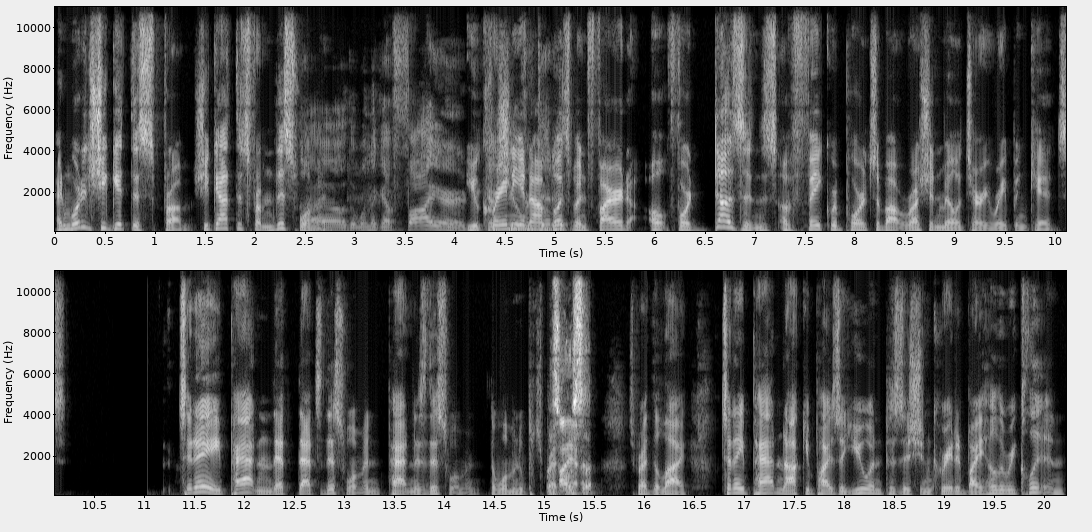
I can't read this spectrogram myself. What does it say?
and where did she get this from? She got this from this woman. Oh, the one that got fired. Ukrainian overdid it. ombudsman fired oh, for dozens of fake reports about Russian military raping kids. Today, Patten, that that's this woman. Patten is this woman, the woman who spread the, spread the lie. Today, Patten occupies a UN position created by Hillary Clinton,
